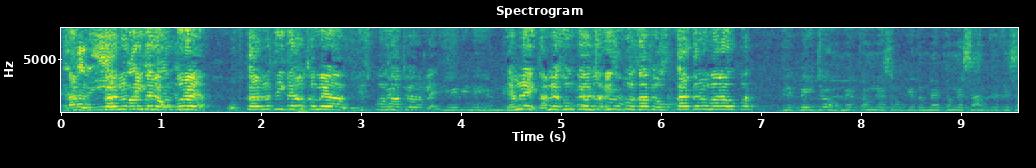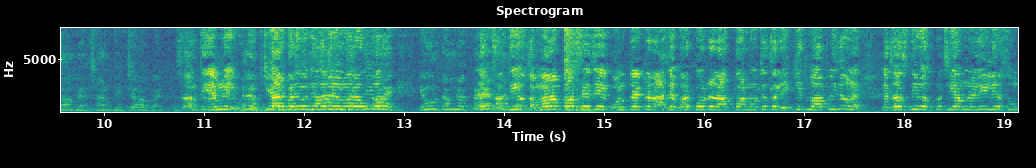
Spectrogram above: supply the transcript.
ઉપકાર નથી કર્યો ઊભો ઉપકાર નથી કર્યો તમે રિસ્પોન્સ આપ્યો એટલે. એમ નહીં. એમ નહીં તમે શું કહો છો રિસ્પોન્સ આપ્યો ઉપકાર કર્યો મારા ઉપર? ભાઈ જો મેં તમને શું કીધું? મેં તમને શાંતિથી સાંભળે શાંતિ જવાબ આપ્યો શાંતિ એમ નહીં ઉપર એવું તમને થતી તમારા પાસે જે કોન્ટ્રાક્ટર આજે વર્ક ઓર્ડર આપવાનો છે તો લેખિતમાં આપી દો ને કે દસ દિવસ પછી અમને લઈ લેશું.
